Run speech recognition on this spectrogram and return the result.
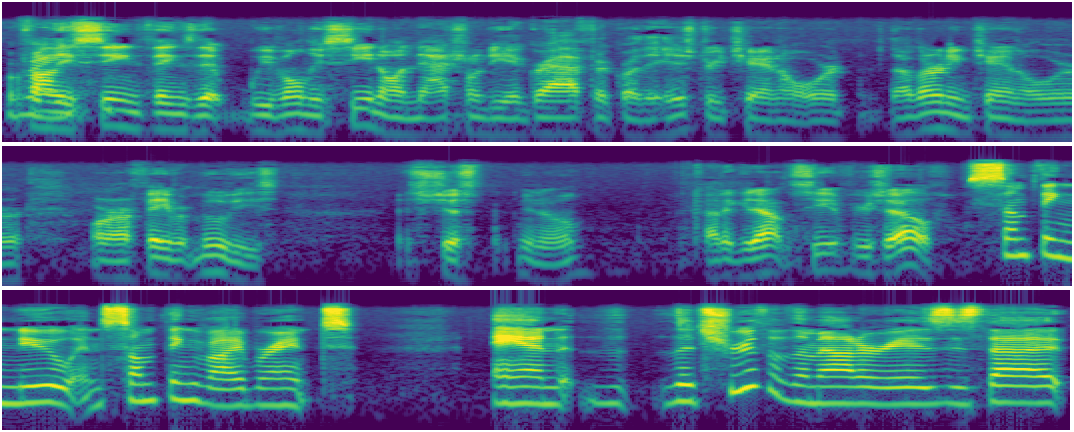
We're finally seeing things that we've only seen on National Geographic or the History Channel or the Learning Channel or, or our favorite movies. It's just, you know, got to get out and see it for yourself. Something new and something vibrant. And th- the truth of the matter is, is that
